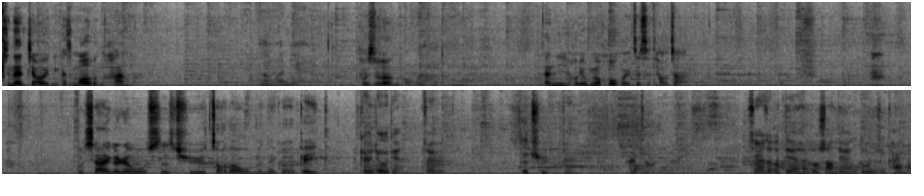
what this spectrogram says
现在脚已经开始冒冷汗了，冷啊你，不是冷，我胃好痛啊。但你以后有没有后悔这次挑战？我们下一个任务是去找到我们那个 gate，可以六点再再去。对，还早现在。现在这个点很多商店都已经开门了。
